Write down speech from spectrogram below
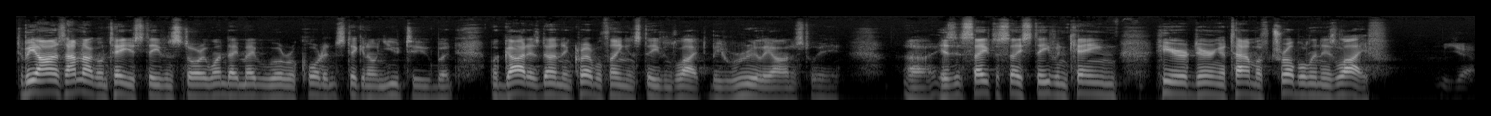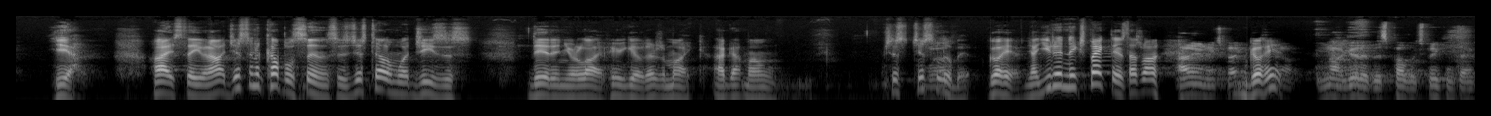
to be honest, I'm not going to tell you Stephen's story. One day maybe we'll record it and stick it on YouTube. But but God has done an incredible thing in Stephen's life. To be really honest with you, uh, is it safe to say Stephen came here during a time of trouble in his life? Yeah. Yeah. All right, Stephen. I, just in a couple of sentences, just tell them what Jesus did in your life. Here you go. There's a mic. I got my own. Just just a little bit. Go ahead. Now you didn't expect this. That's why. I didn't expect. Go ahead. No, I'm not good at this public speaking thing.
